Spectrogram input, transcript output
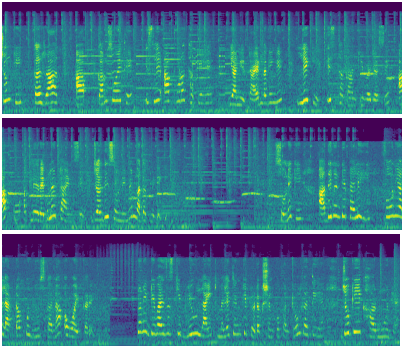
चूँकि कल रात आप कम सोए थे, इसलिए आप थोड़ा थके हैं, यानी टायर्ड लगेंगे, लेकिन इस थकान की वजह से आपको अपने रेगुलर टाइम से जल्दी सोने में मदद मिलेगी। सोने के आधे घंटे पहले ही फ़ोन या लैपटॉप को यूज़ करना अवॉइड करें। इलेक्ट्रॉनिक डिवाइसेस की ब्लू लाइट मेलेटिन के प्रोडक्शन को कंट्रोल करती है, जो कि एक हार्मोन है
